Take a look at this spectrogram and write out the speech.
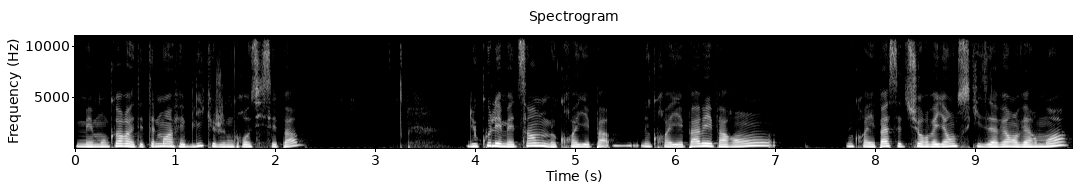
Mais mon corps était tellement affaibli que je ne grossissais pas. Du coup, les médecins ne me croyaient pas. Ne croyaient pas mes parents. Ne croyaient pas cette surveillance qu'ils avaient envers moi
